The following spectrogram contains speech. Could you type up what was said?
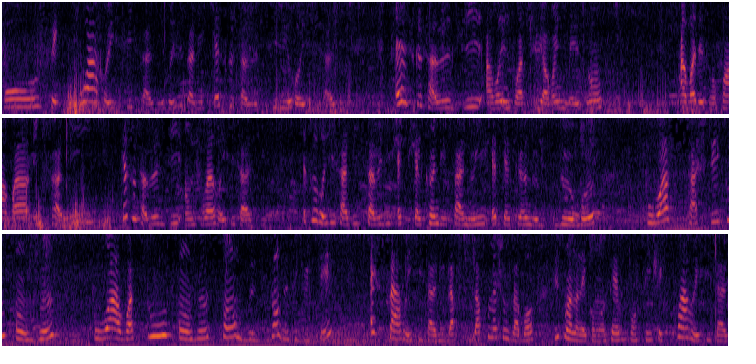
pose, c'est quoi réussir sa vie? Réussir sa vie, qu'est-ce que ça veut dire réussir sa vie? Est-ce que ça veut dire avoir une voiture, avoir une maison, avoir des enfants, avoir une famille? Qu'est-ce que ça veut dire en vrai réussir sa vie? Est-ce que réussir sa vie, ça veut dire être quelqu'un d'épanoui, être quelqu'un d'heureux? Pouvoir s'acheter tout ce qu'on veut, pouvoir avoir tout ce qu'on veut sans, sans difficulté. Est-ce ça réussit sa vie? La, première chose d'abord, dites-moi dans les commentaires, vous pensez, c'est quoi réussir sa vie?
